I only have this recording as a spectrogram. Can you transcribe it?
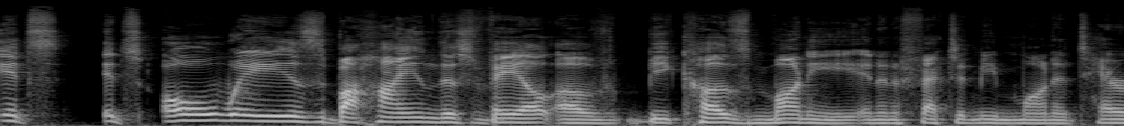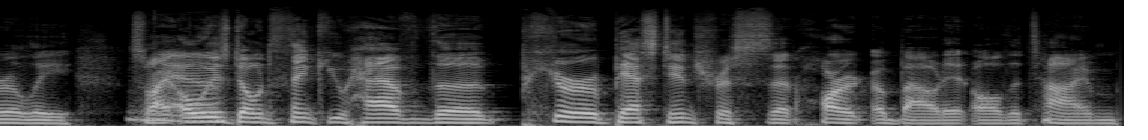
it's it's always behind this veil of because money and it affected me monetarily. So I always don't think you have the pure best interests at heart about it all the time.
